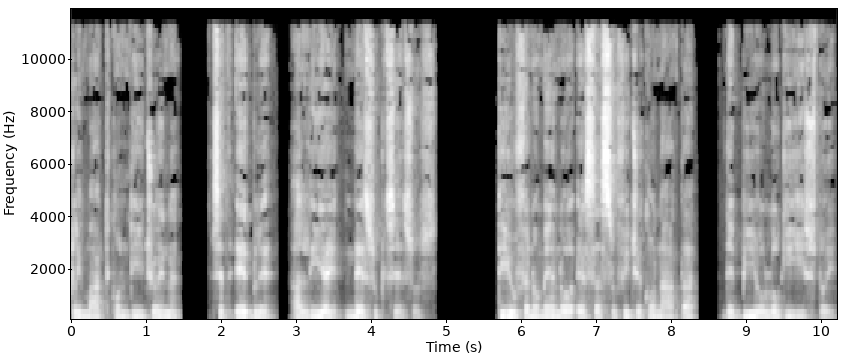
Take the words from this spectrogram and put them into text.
climat condicioin sed eble aliei ne successos. Tiu fenomeno esas suffice conata de biologiistoi.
